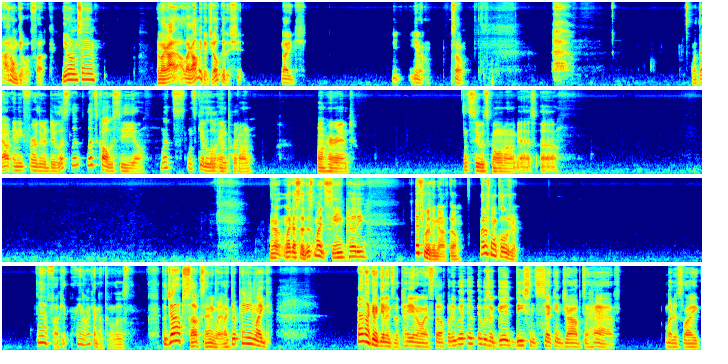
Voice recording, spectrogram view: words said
I don't give a fuck. You know what I'm saying? And like I like I'll make a joke of this shit, like y- you know. So without any further ado, let's let, let's call the CEO. Let's let's get a little input on on her end. Let's see what's going on, guys. Uh now, like I said, this might seem petty. It's really not though. I just want closure. Yeah, fuck it. You know, I got nothing to lose. The job sucks anyway. Like they're paying like I'm not gonna get into the pay and all that stuff, but it, it it was a good, decent second job to have. But it's like,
